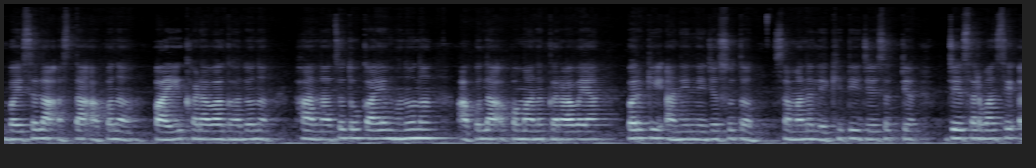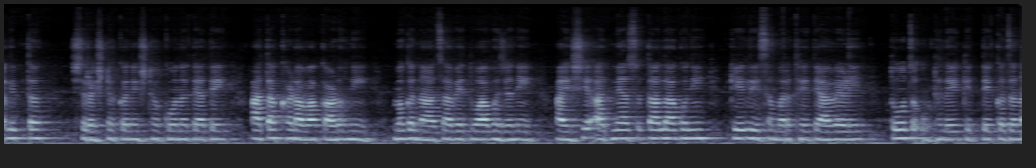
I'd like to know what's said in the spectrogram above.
बैसला असता आपण पायी खडावा घालून. हा नाचतो काय म्हणून आपला अपमान करावया? परकी आणि निजसुत समान लेखिती जे सत्य जे सर्वांचे अलिप्त श्रेष्ठ कनिष्ठ कोण त्या ते आता खडावा काढूनी मग नाचावे त्वा भजने ऐशी आज्ञा सुता लागुनी केली समर्थे त्यावेळी. तोच उठले कित्येक जण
